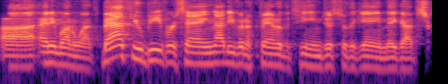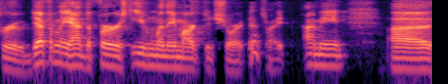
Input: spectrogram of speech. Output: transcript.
uh, anyone wants. Matthew Beaver saying, not even a fan of the team, just for the game, they got screwed. Definitely had the first, even when they marked it short. That's right. I mean, uh,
